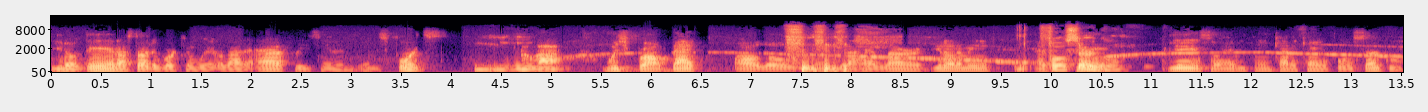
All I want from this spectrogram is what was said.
you know, then I started working with a lot of athletes and in, in sports mm-hmm. a lot, which brought back all those things that I had learned. You know what I mean? As full circle. Yeah, so everything kind of came full circle.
